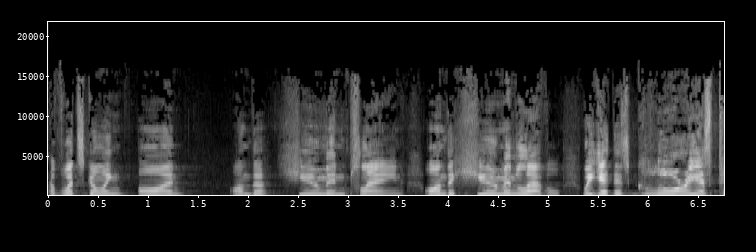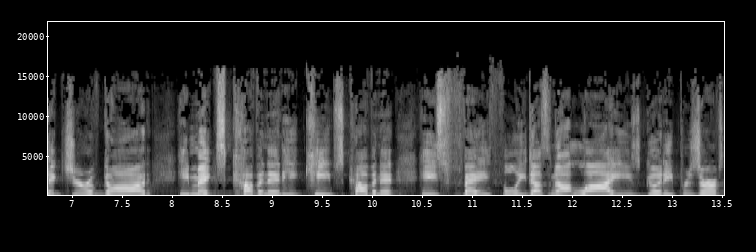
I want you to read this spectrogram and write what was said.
of what's going on on the human plane, on the human level. We get this glorious picture of God. He makes covenant, He keeps covenant, He's faithful, He does not lie, He's good, He preserves,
